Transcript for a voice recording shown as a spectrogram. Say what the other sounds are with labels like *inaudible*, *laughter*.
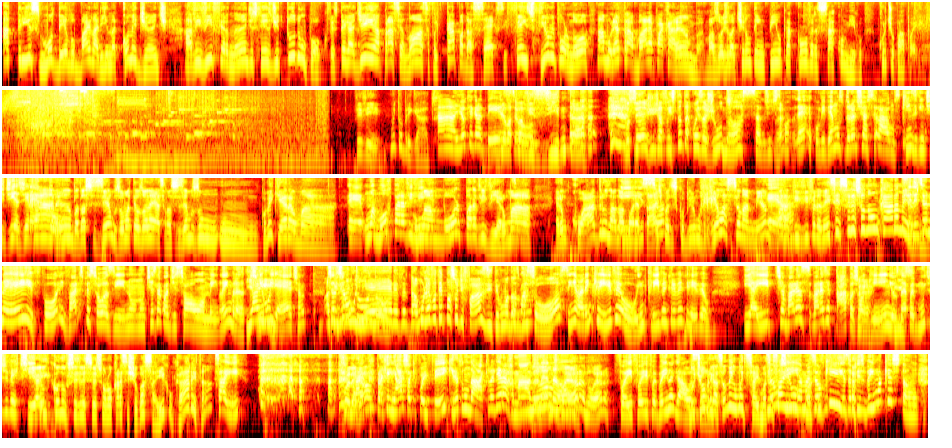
Atriz, modelo, bailarina, comediante, a Vivi Fernandes fez de tudo um pouco. Fez pegadinha, a Praça é Nossa, foi capa da sexy, fez filme pornô. A mulher trabalha pra caramba, mas hoje ela tira um tempinho pra conversar comigo. Curte o papo aí. Vivi, muito obrigado Ah, eu que agradeço. pela tua visita. *laughs* Você, a gente já fez tanta coisa junto. Nossa, a gente Né? é, convivemos durante, sei lá, uns 15, 20 dias direto. Caramba, nós fizemos, ô Matheus, olha essa, nós fizemos um, um- Como é que era? Uma. É, um amor para viver. Um amor para viver. Era uma. Era um quadro lá no Arboretage Isso. para descobrir um relacionamento É. para Vivi Fernandes. E você selecionou um cara mesmo. Selecionei, foi, várias pessoas. E não, não tinha esse negócio de só homem, lembra? E tinha aí? mulher, tinha, Ah, tinha mulher, tudo. é verdade. A mulher até passou de fase. Teve uma das. Passou, sim, ela era incrível. Incrível, incrível, incrível. E aí tinha várias, várias etapas, joguinhos, né? É, isso. Foi muito divertido. E aí, quando você selecionou o cara, você chegou a sair com o cara e tá? Saí. Foi legal? Pra, pra quem acha que foi fake, né? Todo mundo, ah, aquilo ali era armado, né? não era, não era. Foi, foi, foi bem legal. Não assim. tinha obrigação nenhuma de sair, mas Não você saiu. tinha, mas, eu você- quis, eu fiz bem uma questão. *laughs*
